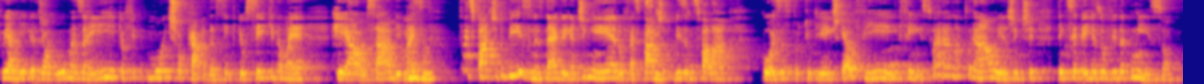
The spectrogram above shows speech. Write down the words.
fui amiga de algumas aí que eu fico muito chocada, assim, porque eu sei que não é real, sabe? Mas uhum. faz parte do business, né? Ganha dinheiro, faz parte Sim. do business falar coisas porque o cliente quer ouvir, enfim, isso é natural e a gente tem que ser bem resolvida com isso.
